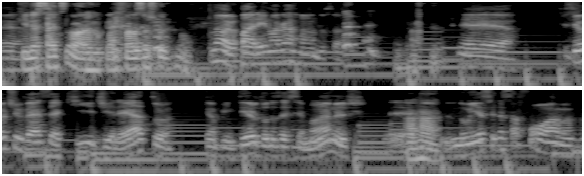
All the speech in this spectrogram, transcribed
É. Aqui ainda é sete horas, não pode falar essas coisas, não. Não, eu parei no agarrando, só. É, se eu tivesse aqui direto, tempo inteiro, todas as semanas, é, não ia ser dessa forma.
